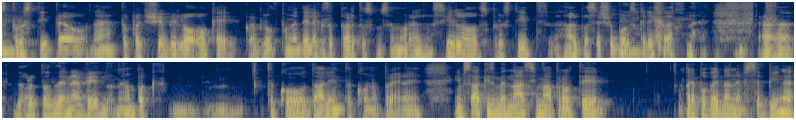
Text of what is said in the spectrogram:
sprostitev. Ne? To pač je bilo ok, ko je bilo v ponedeljek zaprto, smo se morali na silo sprostiti, ali pa se še bolj skrivati. Uh, dobro, to zdaj ne vedno, ne? ampak tako dalje in tako naprej. Ne? In vsak izmed nas ima prav te prepovedane vsebine,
